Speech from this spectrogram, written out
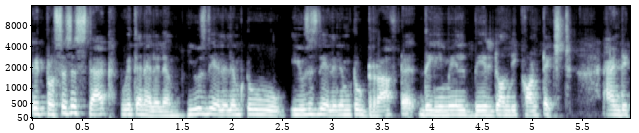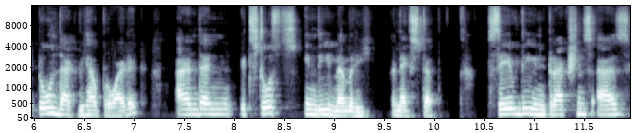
it processes that with an LLM. Use the LLM to uses the LLM to draft the email based on the context and the tone that we have provided, and then it stores in the memory. The next step, save the interactions as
